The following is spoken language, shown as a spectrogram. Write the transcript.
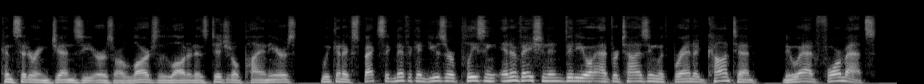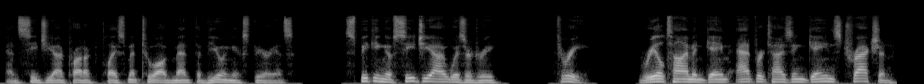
Considering Gen Zers are largely lauded as digital pioneers, we can expect significant user pleasing innovation in video advertising with branded content, new ad formats, and CGI product placement to augment the viewing experience. Speaking of CGI wizardry, 3. Real time in game advertising gains traction.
